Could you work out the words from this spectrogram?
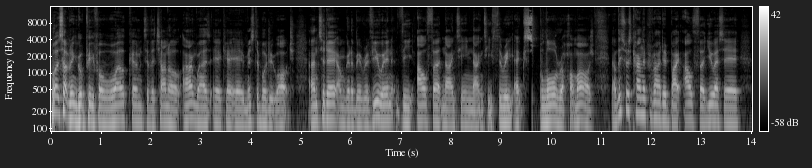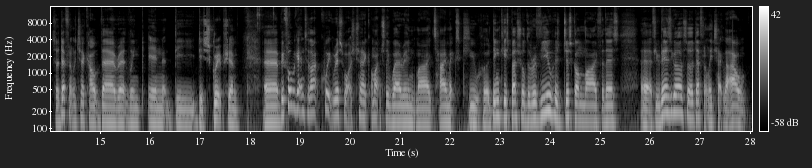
What's happening good people? Welcome to the channel. I'm Wes aka Mr Budget Watch and today I'm going to be reviewing the Alpha 1993 Explorer homage. Now this was kindly provided by Alpha USA so definitely check out their uh, link in the description. Uh, before we get into that, quick wristwatch check. I'm actually wearing my Timex Q Hodinkee special. The review has just gone live for this uh, a few days ago so definitely check that out.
